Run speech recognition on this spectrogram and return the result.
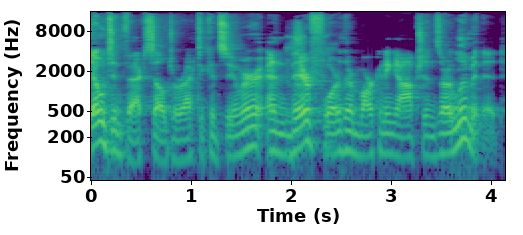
don't in fact sell direct to consumer, and therefore their marketing options are limited.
